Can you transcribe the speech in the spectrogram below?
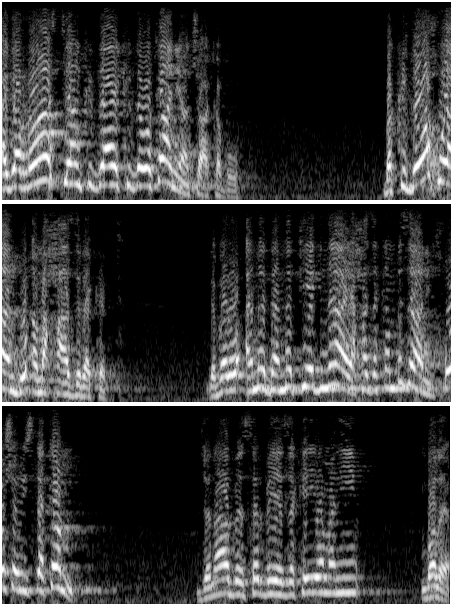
ئەگەر ڕاستیان کردایە کردەوەکانیان چاکە بوو بەکردەوە خۆیان بوو ئەمە حازرە کرد لەبەرەوە ئەمە بەمە پێک نایە حەزەکەم بزانیت خۆشەویستەکەم جەناب سەر بەهێزەکەی ئێمەنی بەڵێ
